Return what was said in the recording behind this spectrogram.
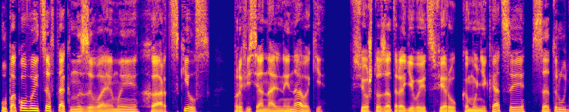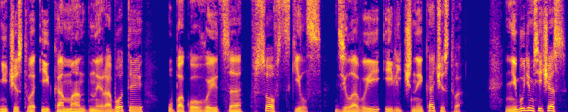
упаковывается в так называемые hard skills – профессиональные навыки. Все, что затрагивает сферу коммуникации, сотрудничества и командной работы, упаковывается в soft skills, деловые и личные качества. Не будем сейчас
